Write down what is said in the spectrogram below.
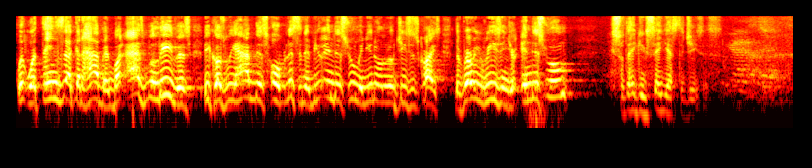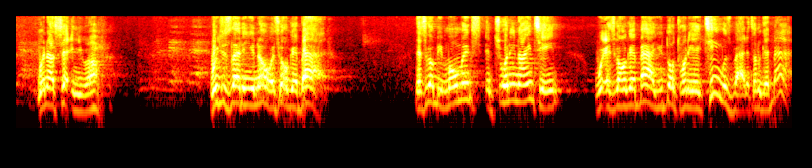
with, with things that can happen. But as believers, because we have this hope, listen, if you're in this room and you don't know Jesus Christ, the very reason you're in this room is so they can say yes to Jesus. We're not setting you up. We're just letting you know it's going to get bad. There's going to be moments in 2019 where it's going to get bad. You thought 2018 was bad, it's going to get bad.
